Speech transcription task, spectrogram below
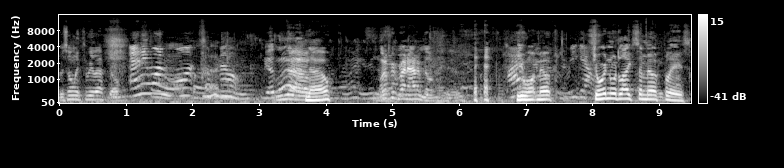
There's only three left though. Anyone want some milk? Good luck. No. No, What if we run out of milk? you want milk? Jordan would like some milk, please.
